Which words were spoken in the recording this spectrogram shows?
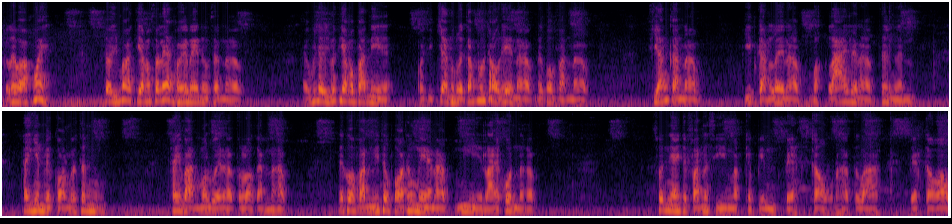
ก็เลยว่าห้วยเจ้าอยู่มาเทียงแสลงเขาอย่างไรหนูสันนะครับไอ้ผู้เจ้าอยู่มาเทียงกับปันนี่ก็สิแจ้งตำรวจจับผู้เจ้าเด้นะครับในความฝันนะครับเทียงกันนะครับกีดกันเลยนะครับ บักร้ายเลยนะครับเท่งเงินไทยเฮียนแม่กองแล้วทั้งไทยบานหมอรวยนะครับทะเลาะกันนะครับในความฝันมีทั้งพ่อทั้งแม่นะครับมีหลายคนนะครับส่วนใหญ่จะฝันสีมักจะเป็นแปดเก้านะครับ แต่ว่าแปดเก้าเอา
